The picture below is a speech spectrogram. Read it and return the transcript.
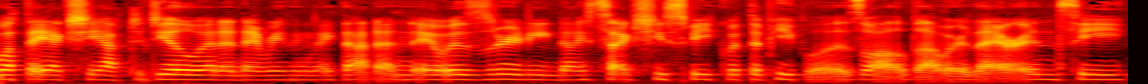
what they actually have to deal with and everything like that and it was really nice to actually speak with the people as well that were there and see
